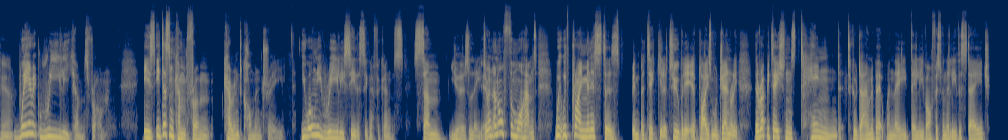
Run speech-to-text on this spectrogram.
Yeah. Where it really comes from is it doesn't come from current commentary. You only really see the significance some years later. Yeah. And, and often what happens with, with prime ministers in particular too, but it applies more generally. Their reputations tend to go down a bit when they they leave office, when they leave the stage.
